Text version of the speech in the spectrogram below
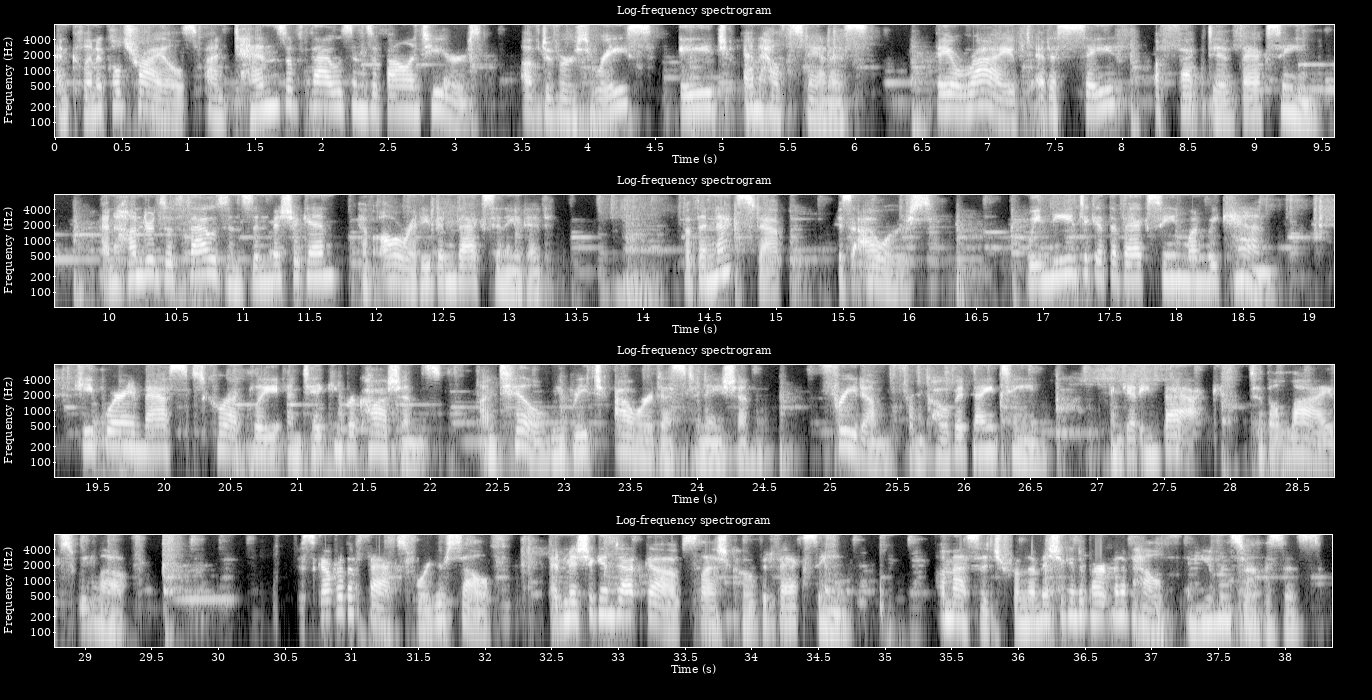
and clinical trials on tens of thousands of volunteers of diverse race, age, and health status. They arrived at a safe, effective vaccine, and hundreds of thousands in Michigan have already been vaccinated. But the next step is ours. We need to get the vaccine when we can. Keep wearing masks correctly and taking precautions until we reach our destination freedom from COVID 19 and getting back to the lives we love. Discover the facts for yourself at michigan.gov slash COVID vaccine. A message from the Michigan Department of Health and Human Services.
